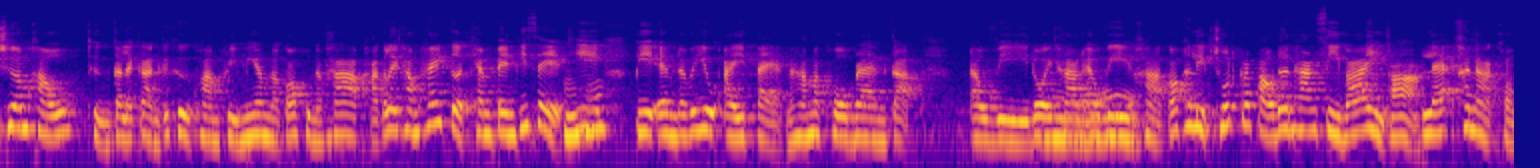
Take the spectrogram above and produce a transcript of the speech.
เชื่อมเขาถึงกันและกันก็คือความพรีเมียมแล้วก็คุณภาพค่ะ ก็เลยทำให้เกิดแคมเปญพิเศษที่ BMW i8 นะคะมาโคแบรนด์กับ LV โดยทางโอ้ LV ค่ะ ก็ผลิตชุดกระเป๋าเดินทาง 4 ใบค่ะและขนาดของ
